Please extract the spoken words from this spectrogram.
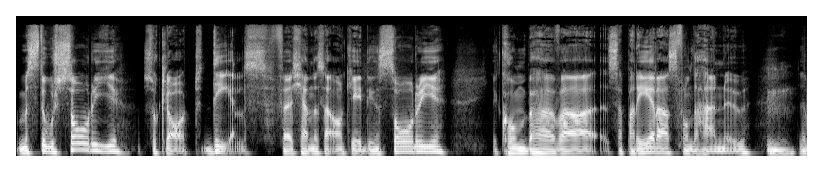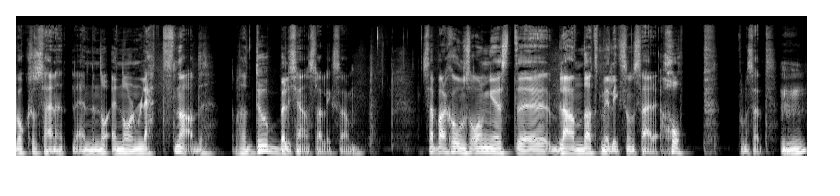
men stor sorg såklart, dels. För jag kände så här, okej, din sorg, jag kommer behöva separeras från det här nu. Mm. Det var också så en, en enorm lättnad. Det var en dubbel känsla. Liksom. Separationsångest eh, blandat med liksom så här hopp på något sätt. Mm.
